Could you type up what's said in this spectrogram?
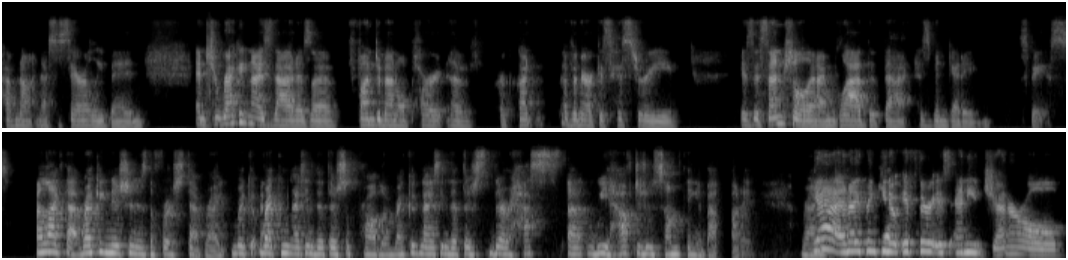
have not necessarily been. And to recognize that as a fundamental part of, our, of America's history is essential. And I'm glad that that has been getting space. I like that. Recognition is the first step, right? Re- recognizing that there's a problem, recognizing that there's there has uh, we have to do something about it. Right. Yeah, and I think you know if there is any general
